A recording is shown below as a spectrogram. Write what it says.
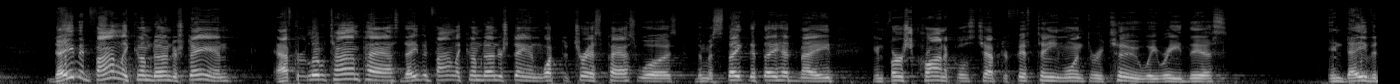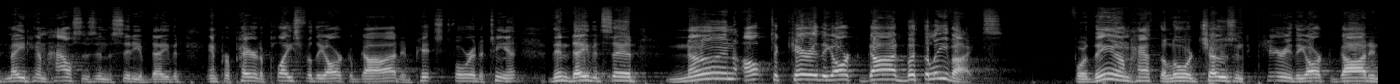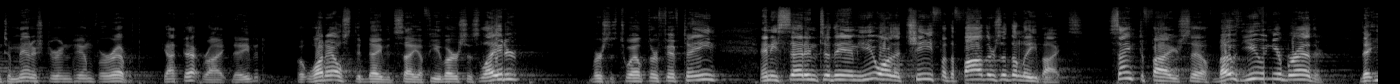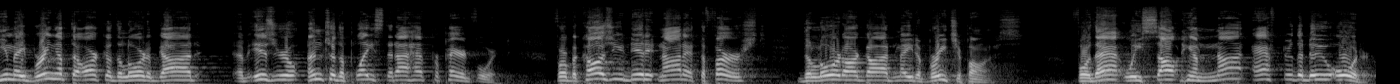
David finally come to understand, after a little time passed, David finally come to understand what the trespass was, the mistake that they had made. In 1 Chronicles chapter 15, 1 through 2, we read this. And David made him houses in the city of David and prepared a place for the ark of God and pitched for it a tent. Then David said, None ought to carry the ark of God but the Levites. For them hath the Lord chosen to carry the ark of God and to minister unto him forever. Got that right, David. But what else did David say a few verses later? Verses 12 through 15. And he said unto them, You are the chief of the fathers of the Levites. Sanctify yourself, both you and your brethren that you may bring up the ark of the Lord of God of Israel unto the place that I have prepared for it. For because you did it not at the first, the Lord our God made a breach upon us. For that we sought him not after the due order.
